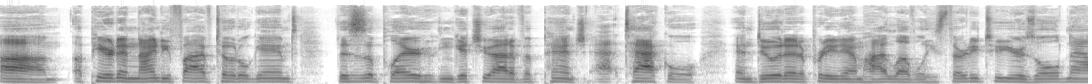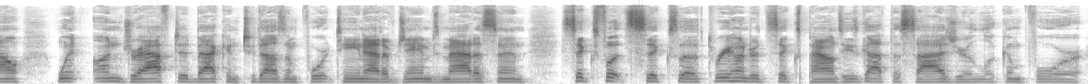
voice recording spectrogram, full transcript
Um, appeared in 95 total games. This is a player who can get you out of a pinch at tackle and do it at a pretty damn high level. He's 32 years old now. Went undrafted back in 2014 out of James Madison. Six foot six though, 306 pounds. He's got the size you're looking for.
